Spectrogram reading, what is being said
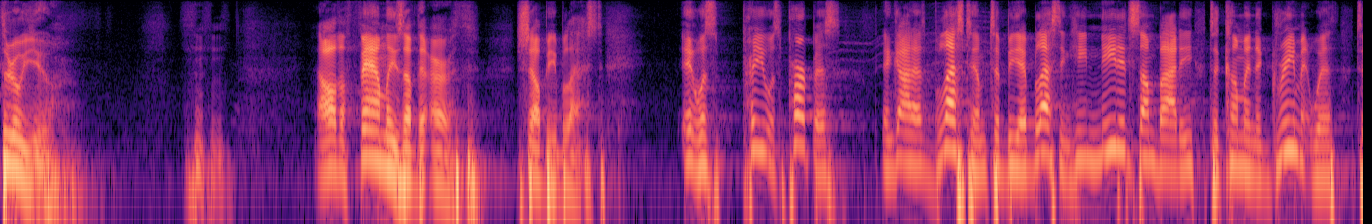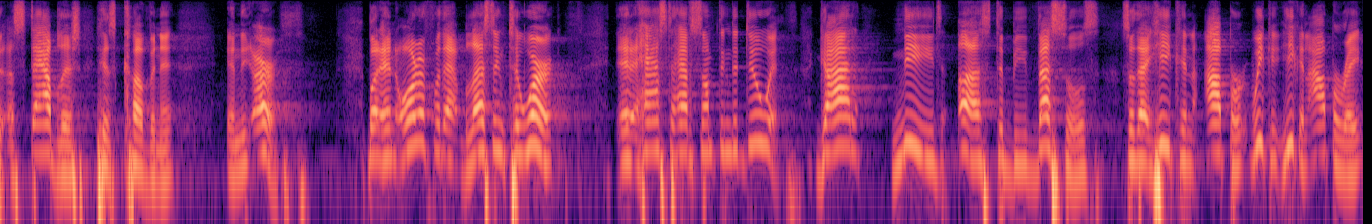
through you. all the families of the earth shall be blessed. It was he was purpose, and God has blessed him to be a blessing. He needed somebody to come in agreement with to establish his covenant in the earth. But in order for that blessing to work, it has to have something to do with. God needs us to be vessels so that he can operate we can, he can operate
